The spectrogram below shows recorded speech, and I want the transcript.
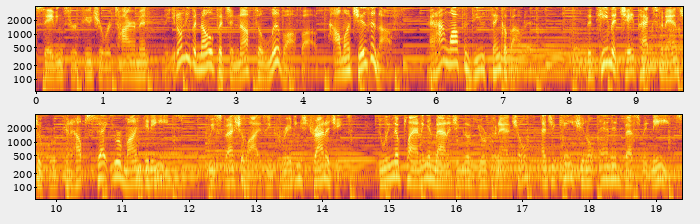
savings for future retirement, but you don't even know if it's enough to live off of. How much is enough? And how often do you think about it? The team at JPEX Financial Group can help set your mind at ease. We specialize in creating strategies, doing the planning and managing of your financial, educational, and investment needs.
